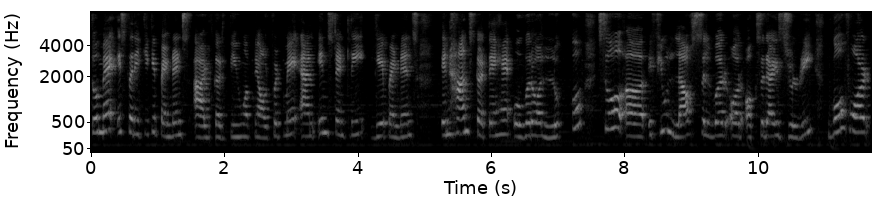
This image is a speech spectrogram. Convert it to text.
तो मैं इस तरीके के पेंडेंट्स ऐड करती करती हूँ अपने आउटफिट में एंड इंस्टेंटली ये पेंडेंट्स इन्हांस करते हैं ओवरऑल लुक को। So if you love silver और oxidise jewellery go for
